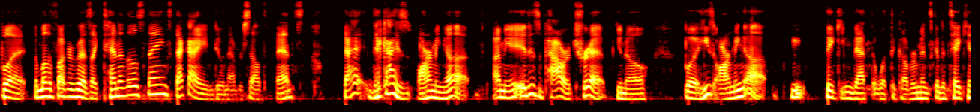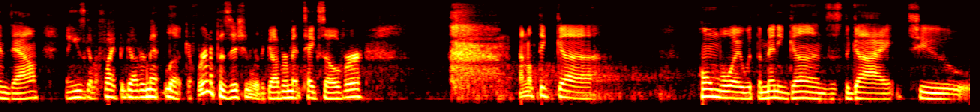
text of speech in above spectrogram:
But the motherfucker who has like ten of those things, that guy ain't doing that for self-defense. That that guy's arming up. I mean, it is a power trip, you know, but he's arming up. He, thinking that the, what the government's going to take him down and he's going to fight the government. Look, if we're in a position where the government takes over, I don't think uh, Homeboy with the many guns is the guy to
